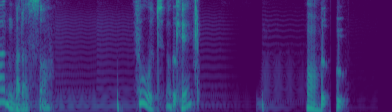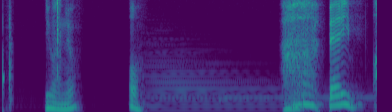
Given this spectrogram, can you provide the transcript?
가든 받았어. 푸드, 오케이. 어. 이거는요? 어. 베리, 어,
